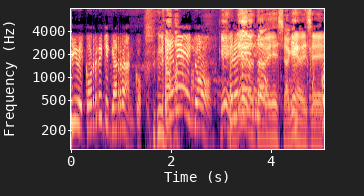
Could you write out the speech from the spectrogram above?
Pibe, correte que arranco. ¡Tremendo! Qué ¡Tremendo! anécdota bella, qué belleza.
